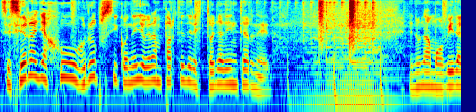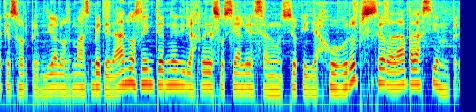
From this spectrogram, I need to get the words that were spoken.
Se cierra Yahoo Groups y con ello gran parte de la historia de Internet en una movida que sorprendió a los más veteranos de Internet y las redes sociales, anunció que Yahoo Groups cerrará para siempre.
